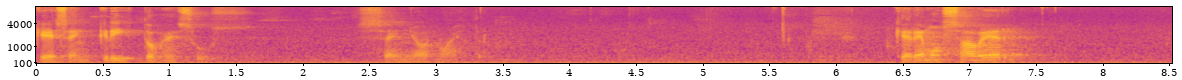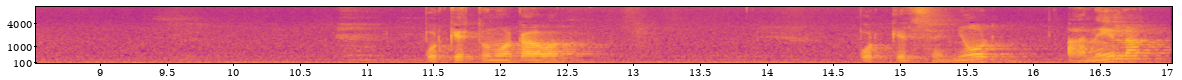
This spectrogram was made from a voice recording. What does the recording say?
que es en Cristo Jesús, Señor nuestro. Queremos saber por qué esto no acaba. Porque el Señor anhela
